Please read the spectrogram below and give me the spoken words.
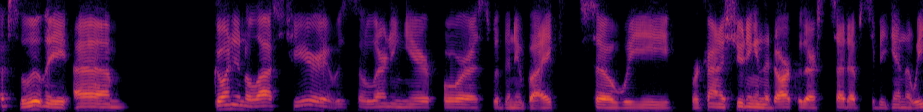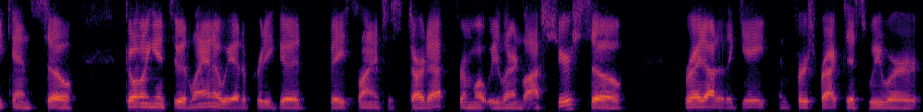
Absolutely. Um, going into last year, it was a learning year for us with the new bike. So we were kind of shooting in the dark with our setups to begin the weekend. So going into Atlanta, we had a pretty good baseline to start at from what we learned last year. So right out of the gate in first practice, we were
